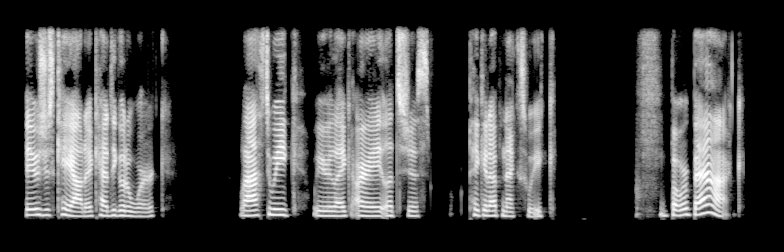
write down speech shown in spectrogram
it was just chaotic. Had to go to work. Last week, we were like, all right, let's just pick it up next week. But we're back.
